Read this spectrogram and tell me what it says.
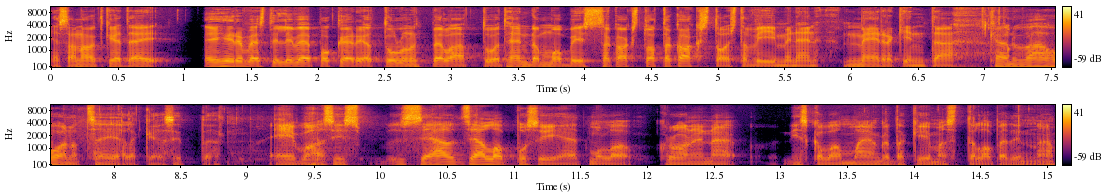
Ja sanoitkin, että ei, ei hirveästi live-pokeria tullut nyt pelattua, että Hendon Mobissa 2012 viimeinen merkintä. Käynyt vähän huonot sen jälkeen sitten. Ei vaan siis, sehän, sehän loppui siihen, että mulla on krooninen niskavamma, jonka takia mä sitten lopetin nämä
